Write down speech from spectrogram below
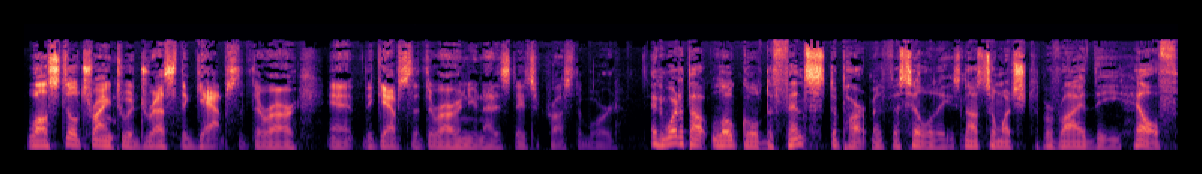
while still trying to address the gaps that there are and the gaps that there are in the United States across the board. And what about local Defense Department facilities? Not so much to provide the health,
